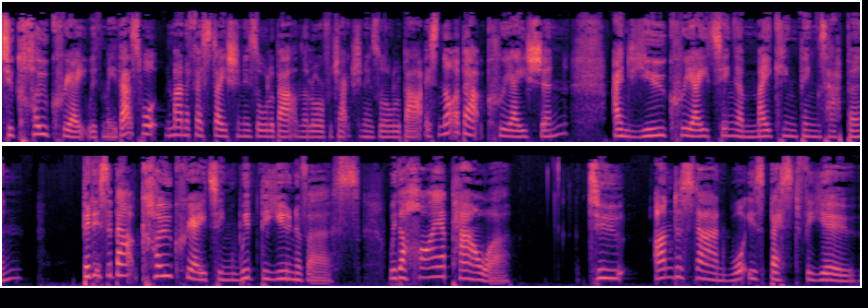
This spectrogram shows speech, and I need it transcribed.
to co create with me. That's what manifestation is all about and the law of attraction is all about. It's not about creation and you creating and making things happen, but it's about co creating with the universe, with a higher power to understand what is best for you.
